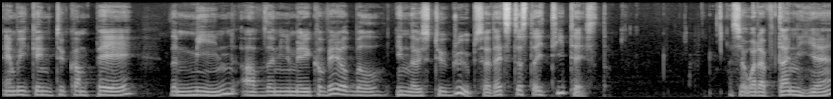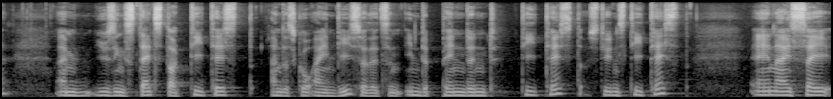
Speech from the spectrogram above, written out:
and we can to compare the mean of the numerical variable in those two groups. So that's just a t-test. So what I've done here, I'm using stats.t-test underscore ind, so that's an independent t-test, students t-test, and I say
